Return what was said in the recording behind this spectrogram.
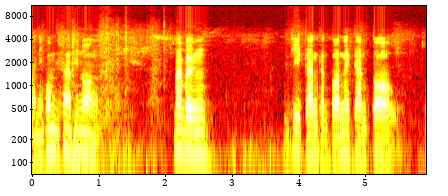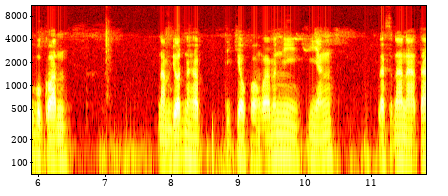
อันนี้ผมสิพาพี่น้อง มาเบิงวิธีการขั้นตอนในการต่ออุปกรณ์นำยศนะครับที่เกี่ยวของว่ามันมีอหยังลักษณะหน้าตา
